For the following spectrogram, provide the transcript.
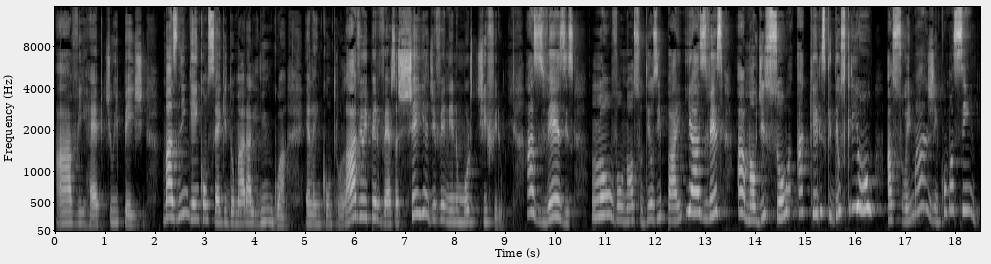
ave, réptil e peixe, mas ninguém consegue domar a língua. Ela é incontrolável e perversa, cheia de veneno mortífero. Às vezes, louva o nosso Deus e Pai e às vezes amaldiçoa aqueles que Deus criou, a sua imagem. Como assim?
